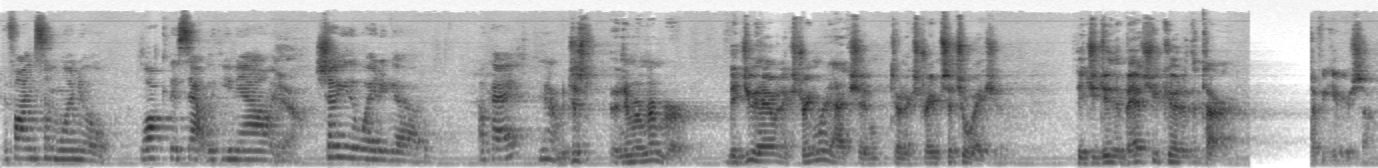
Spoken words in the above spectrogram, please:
to find someone who will walk this out with you now and Yeah. show you the way to go. Okay? Yeah, but just and remember, did you have an extreme reaction to an extreme situation? Did you do the best you could at the time to forgive yourself?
